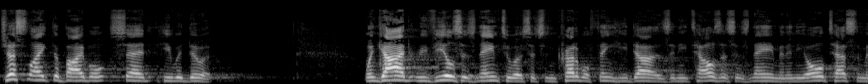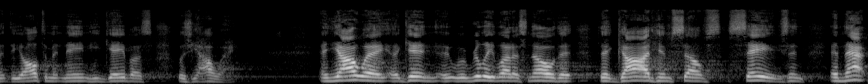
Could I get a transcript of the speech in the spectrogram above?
just like the Bible said he would do it. When God reveals his name to us, it's an incredible thing he does, and he tells us his name. And in the Old Testament, the ultimate name he gave us was Yahweh. And Yahweh, again, it will really let us know that, that God himself saves. And, and that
